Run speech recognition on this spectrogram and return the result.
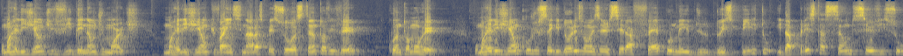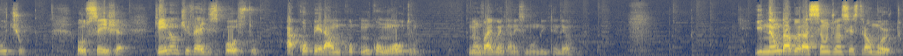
Uma religião de vida e não de morte. Uma religião que vai ensinar as pessoas tanto a viver quanto a morrer. Uma religião cujos seguidores vão exercer a fé por meio do, do espírito e da prestação de serviço útil. Ou seja, quem não tiver disposto a cooperar um com, um com o outro, não vai aguentar nesse mundo, entendeu? E não da adoração de um ancestral morto.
